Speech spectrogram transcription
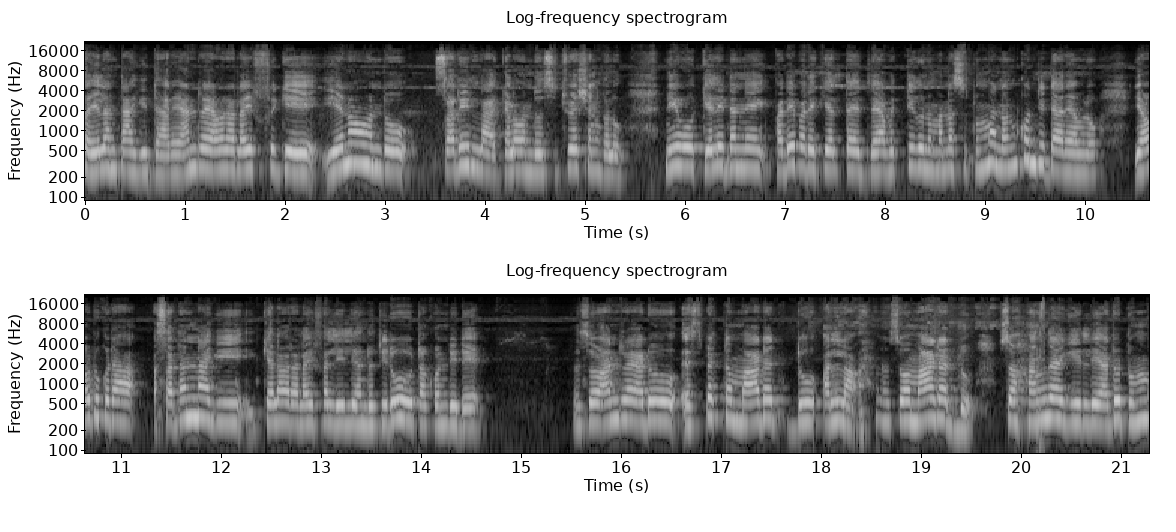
ಸೈಲೆಂಟ್ ಆಗಿದ್ದಾರೆ. ಅಂದರೆ ಅವರ ಲೈಫಿಗೆ ಏನೋ ಒಂದು ಸರಿ ಇಲ್ಲ, ಕೆಲವೊಂದು ಸಿಚುವೇಶನ್ಗಳು ನೀವು ಕೇಳಿದ್ದನ್ನೇ ಪದೇ ಪದೇ ಕೇಳ್ತಾ ಇದ್ದರೆ ಆ ವ್ಯಕ್ತಿಗೂ ಮನಸ್ಸು ತುಂಬ ನೊಂದ್ಕೊಂಡಿದ್ದಾರೆ ಅವರು. ಯಾವುದು ಕೂಡ ಸಡನ್ನಾಗಿ ಕೆಲವರ ಲೈಫಲ್ಲಿ ಇಲ್ಲಿ ಒಂದು ತಿರುವು ತಗೊಂಡಿದೆ ಸೊ ಅಂದರೆ ಅದು ಎಕ್ಸ್ಪೆಕ್ಟ್ ಮಾಡದ್ದು ಅಲ್ಲ. ಸೊ ಮಾಡದ್ದು. ಸೊ ಹಾಗಾಗಿ ಇಲ್ಲಿ ಅದು ತುಂಬ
